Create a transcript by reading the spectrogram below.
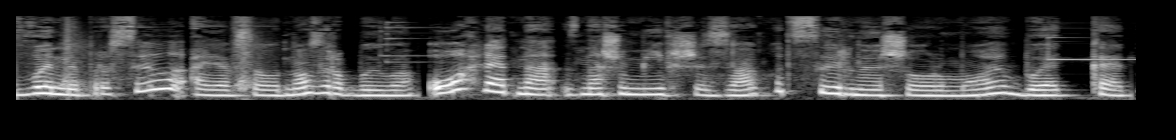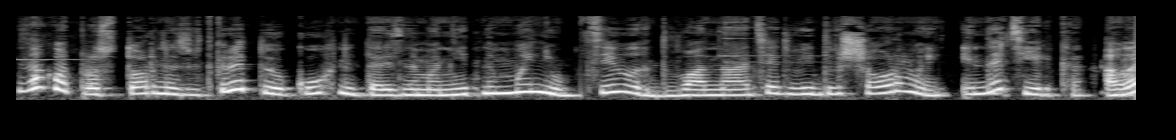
Ви не просили, а я все одно зробила. Огляд на нашумівший заклад сирною шаурмою Black Cat. Заклад просторний з відкритою кухнею та різноманітним меню. Цілих 12 видів шаурми. І не тільки. Але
